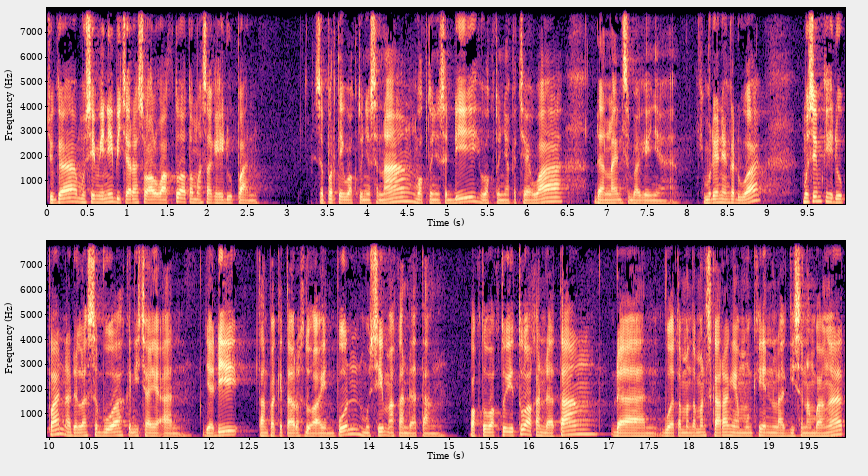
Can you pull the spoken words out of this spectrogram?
Juga musim ini bicara soal waktu atau masa kehidupan, seperti waktunya senang, waktunya sedih, waktunya kecewa, dan lain sebagainya. Kemudian yang kedua, musim kehidupan adalah sebuah keniscayaan. Jadi tanpa kita harus doain pun musim akan datang. Waktu-waktu itu akan datang dan buat teman-teman sekarang yang mungkin lagi senang banget,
